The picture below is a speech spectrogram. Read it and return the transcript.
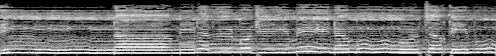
إنا من المجرمين منتقمون.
